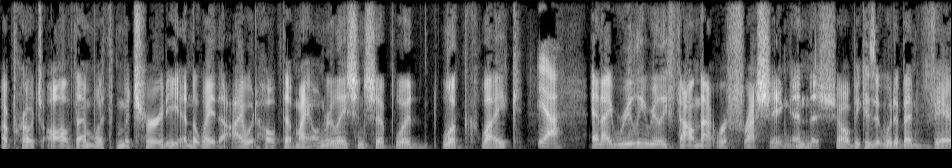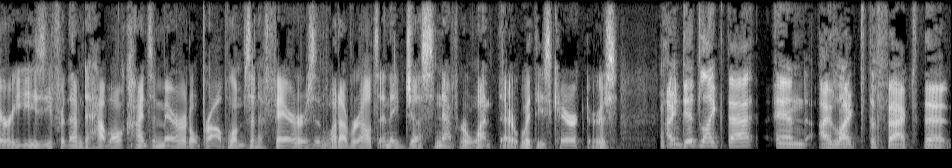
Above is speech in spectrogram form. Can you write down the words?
approach all of them with maturity and the way that I would hope that my own relationship would look like. Yeah. And I really, really found that refreshing in this show because it would have been very easy for them to have all kinds of marital problems and affairs and whatever else. And they just never went there with these characters. I, I did like that. And I liked the fact that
